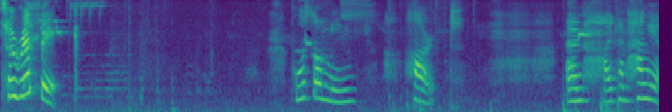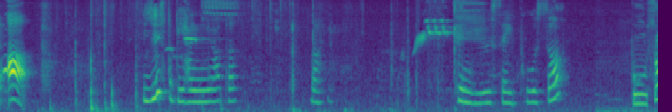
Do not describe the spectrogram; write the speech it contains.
Terrific! Puso means heart. And I can hang it up. It used to be hanging up, but no. Can you say puso? Puso.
